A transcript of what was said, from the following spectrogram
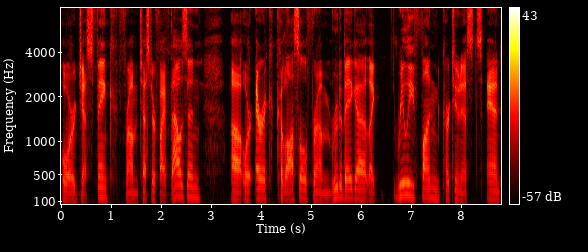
or Jess Fink from Chester 5000 uh, or Eric Colossal from Rutabaga. Like, really fun cartoonists and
